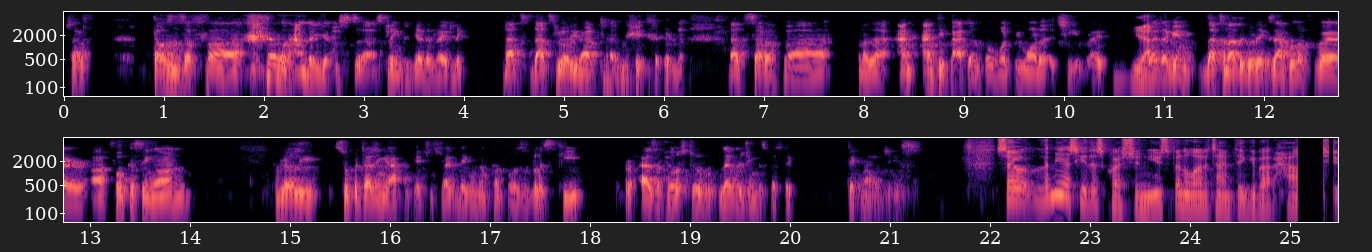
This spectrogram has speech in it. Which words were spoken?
sort of thousands of uh, lambda jobs uh, string together, right? Like that's that's really not cloud native. that's sort of you anti-pattern for what you want to achieve, right? Yeah. But again, that's another good example of where uh, focusing on really supercharging applications, right, making them composable is key, as opposed to leveraging the specific technologies. So let me ask you this question: You spend a lot of time thinking about how to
